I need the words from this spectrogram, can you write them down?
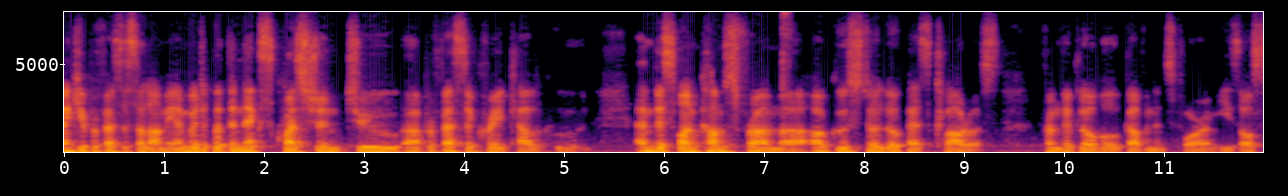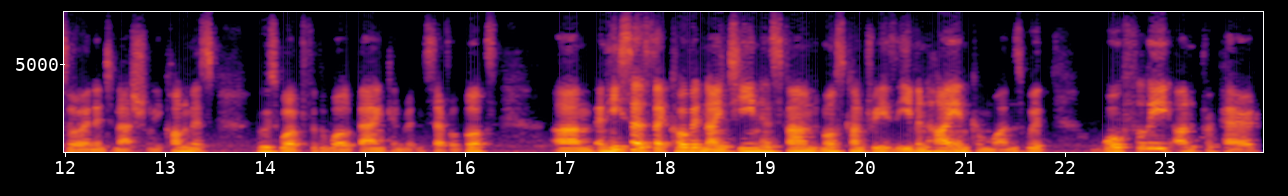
Thank you, Professor Salameh. I'm going to put the next question to uh, Professor Craig Calhoun. And this one comes from uh, Augusto Lopez Claros from the Global Governance Forum. He's also an international economist who's worked for the World Bank and written several books. Um, and he says that COVID-19 has found most countries, even high-income ones, with woefully unprepared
